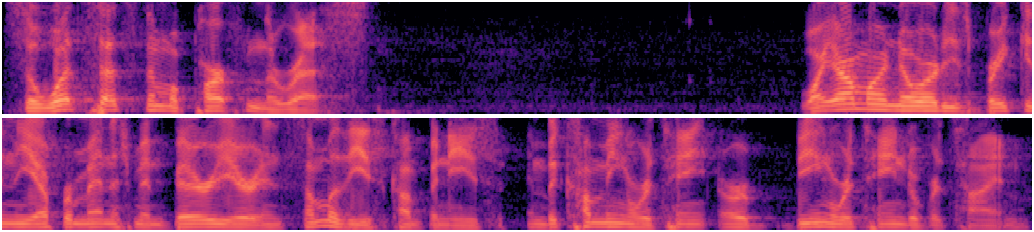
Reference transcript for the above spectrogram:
So what sets them apart from the rest? Why are minorities breaking the upper management barrier in some of these companies and becoming retained or being retained over time?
